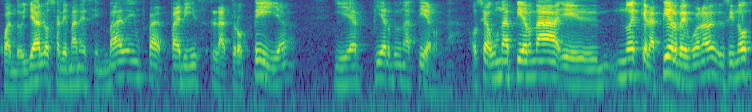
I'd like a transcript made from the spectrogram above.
Cuando ya los alemanes invaden Pa- París, la atropellan y ella pierde una pierna. O sea, una pierna, eh, no es que la pierde, bueno, sino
